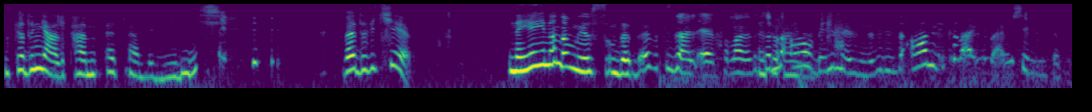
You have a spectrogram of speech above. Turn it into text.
bir kadın geldi pembe, pes pembe giyinmiş. Ve dedi ki neye inanamıyorsun dedi. Güzel ev falan dedi. Kadın aa benim evim dedi. Biz de aa ne kadar güzel bir şey biz dedik.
